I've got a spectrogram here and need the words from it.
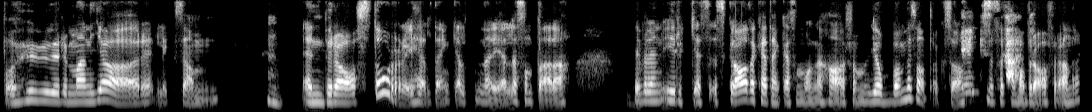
på hur man gör liksom, mm. en bra story helt enkelt när det gäller sånt där. Det är väl en yrkesskada kan jag tänka som många har som jobbar med sånt också. Exakt. Men som kan vara bra för andra.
